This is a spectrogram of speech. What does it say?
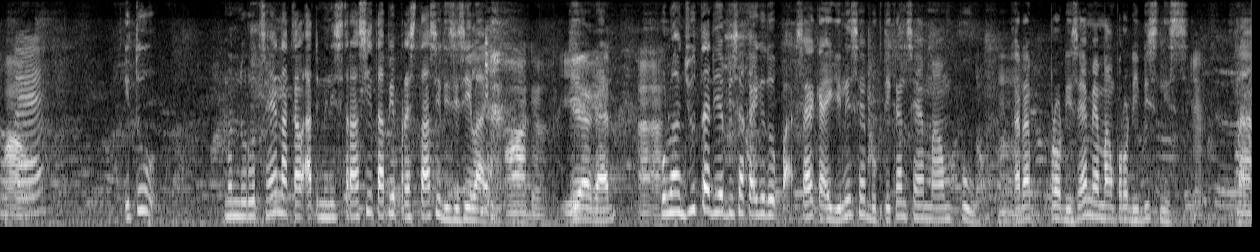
Oke. Itu menurut saya nakal administrasi tapi prestasi di sisi lain Waduh. Iya kan? Ah, ah. Puluhan juta dia bisa kayak gitu, Pak. Saya kayak gini saya buktikan saya mampu. Karena prodi saya memang prodi bisnis. Ya. Nah,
